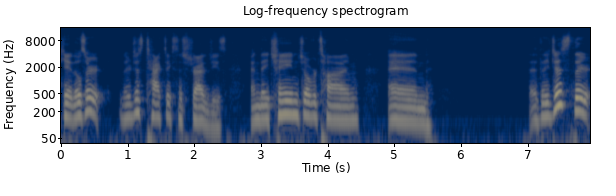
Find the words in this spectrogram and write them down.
Okay, those are they're just tactics and strategies and they change over time and they just they're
